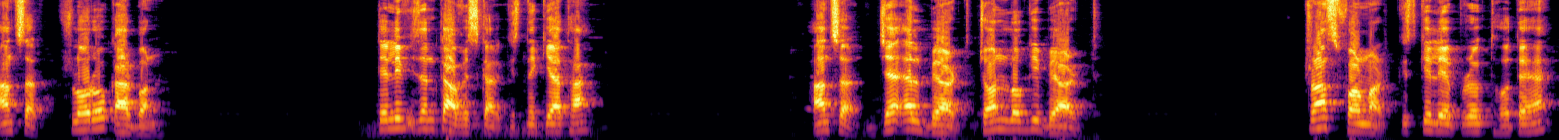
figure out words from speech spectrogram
आंसर फ्लोरोकार्बन टेलीविज़न का आविष्कार किसने किया था? Answer J L Baird John Logie Baird transformer किसके लिए प्रयुक्त होते हैं?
